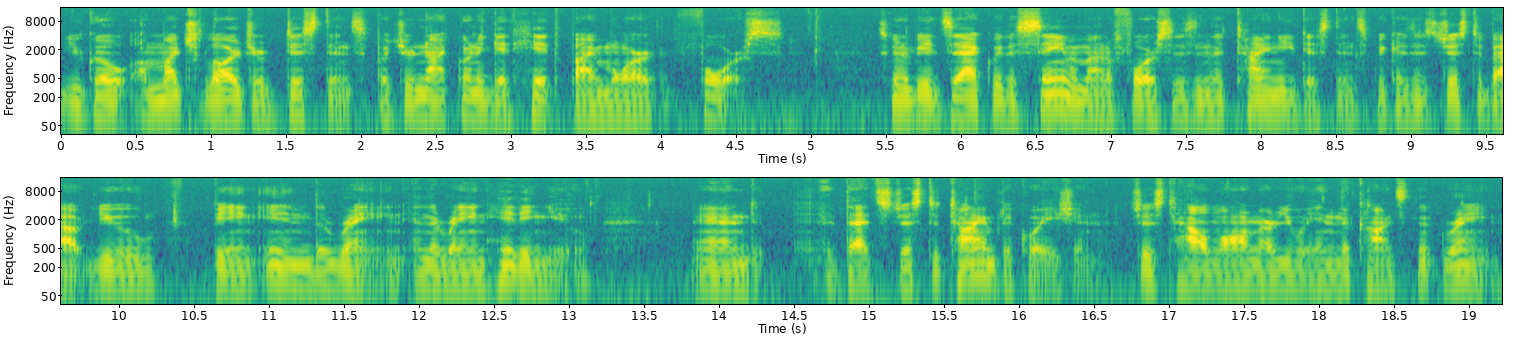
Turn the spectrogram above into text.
You go a much larger distance, but you're not going to get hit by more force. It's going to be exactly the same amount of forces in the tiny distance because it's just about you being in the rain and the rain hitting you. And that's just a timed equation. Just how long are you in the constant rain?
